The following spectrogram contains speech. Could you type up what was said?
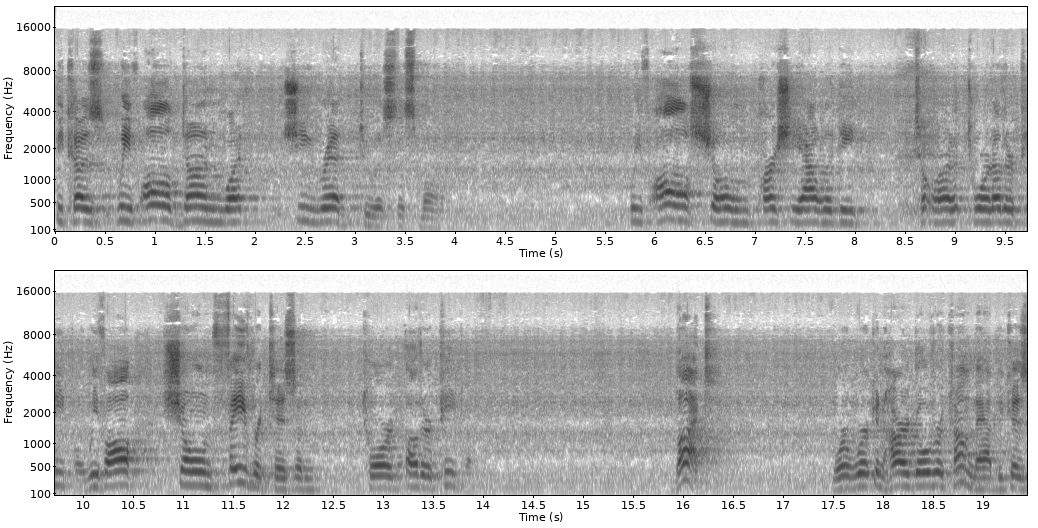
Because we've all done what she read to us this morning. We've all shown partiality to, toward other people. We've all shown favoritism toward other people. But we're working hard to overcome that because,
